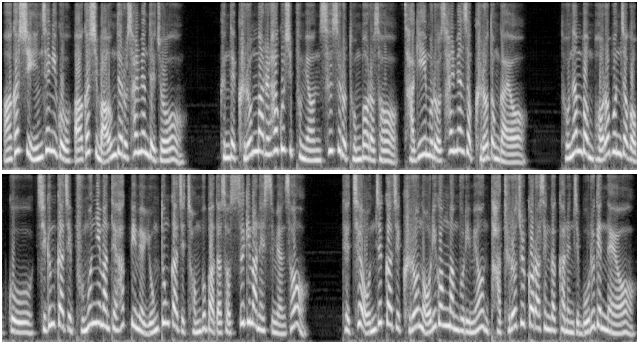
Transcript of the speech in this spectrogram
아가씨 인생이고 아가씨 마음대로 살면 되죠. 근데 그런 말을 하고 싶으면 스스로 돈 벌어서 자기 힘으로 살면서 그러던가요. 돈 한 번 벌어본 적 없고 지금까지 부모님한테 학비며 용돈까지 전부 받아서 쓰기만 했으면서 대체 언제까지 그런 어리광만 부리면 다 들어줄 거라 생각하는지 모르겠네요.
